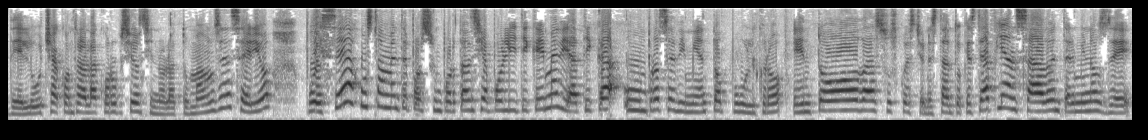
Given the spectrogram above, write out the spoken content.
de lucha contra la corrupción, si no la tomamos en serio, pues sea justamente por su importancia política y mediática un procedimiento pulcro en todas sus cuestiones, tanto que esté afianzado en términos de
